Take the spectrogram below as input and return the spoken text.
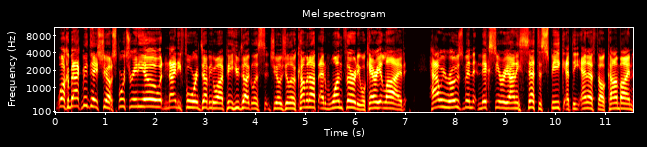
Welcome back, Midday Show, Sports Radio 94 WIP. Hugh Douglas, Joe Giglio. Coming up at 1.30, we'll carry it live. Howie Roseman, Nick Sirianni set to speak at the NFL Combine.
